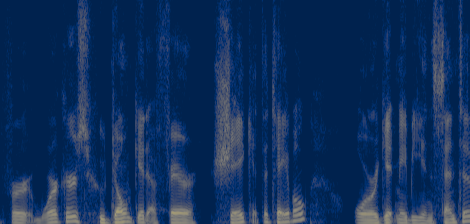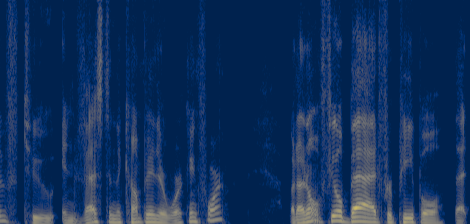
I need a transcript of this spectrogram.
for workers who don't get a fair shake at the table or get maybe incentive to invest in the company they're working for. But I don't feel bad for people that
